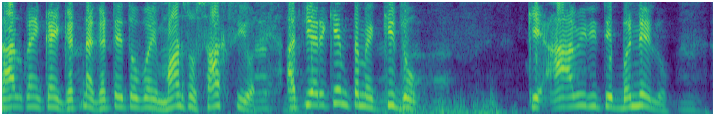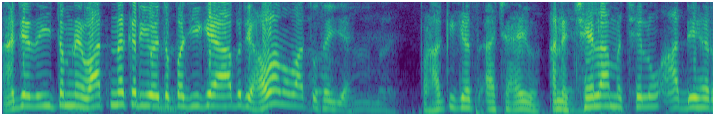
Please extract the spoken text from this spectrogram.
કાલ કઈ કઈ ઘટના ઘટે તો ભાઈ માણસો સાક્ષી હોય. અત્યારે કેમ તમે કીધું કે આ આવી રીતે બનેલું. આજે એ તમને વાત ન કરી હોય તો પછી કે આ બધી હવામાં વાતો થઈ જાય. પણ હકીકત અચ્છા આવ્યું અને છેલ્લામાં છેલ્લું આ દેહર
